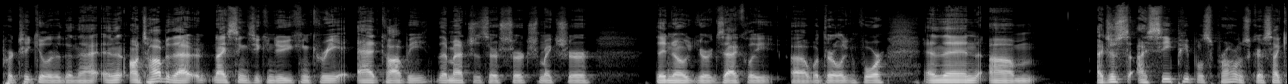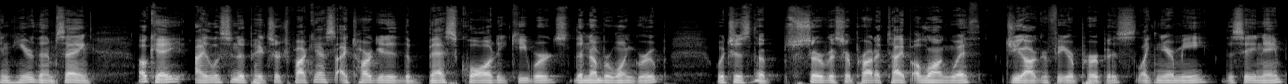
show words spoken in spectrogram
particular than that? And then on top of that, nice things you can do. You can create ad copy that matches their search. to Make sure they know you're exactly uh, what they're looking for. And then um, I just I see people's problems, Chris. I can hear them saying, "Okay, I listened to the paid search podcast. I targeted the best quality keywords, the number one group, which is the service or product type, along with geography or purpose, like near me, the city name.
